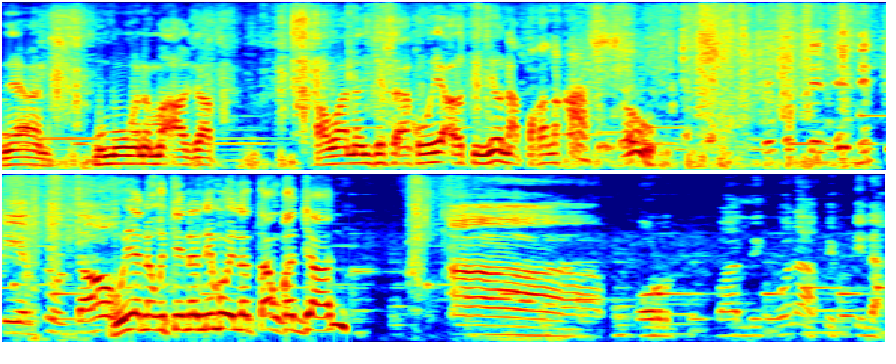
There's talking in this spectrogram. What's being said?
Yan bumunga na maaga. Awa ng Diyos ang kuya o tinyo napakalakas. Oh. 70 years old daw. kuya nung itinanim mo ilang taong ka dyan? Ah, for balik ko na, 50 na.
